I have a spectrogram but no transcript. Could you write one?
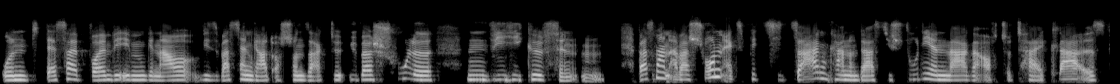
Und deshalb wollen wir eben genau, wie Sebastian gerade auch schon sagte, über Schule ein Vehikel finden. Was man aber schon explizit sagen kann, und da ist die Studienlage auch total klar ist,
